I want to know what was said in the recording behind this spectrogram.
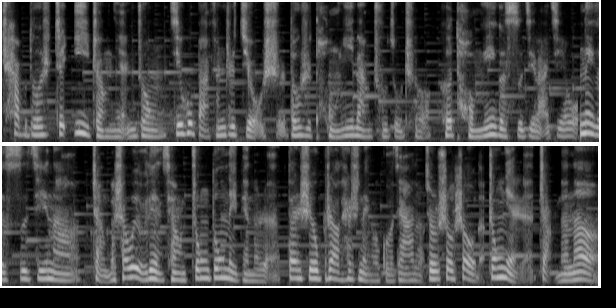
差不多是这一整年中，几乎百分之九十都是同一辆出租车和同一个司机来接我。那个司机呢，长得稍微有点像中东那边的人，但是又不知道他是哪个国家的，就是瘦瘦的中年人，长得呢。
